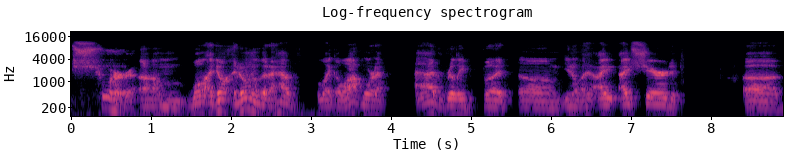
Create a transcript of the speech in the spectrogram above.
Sure. Um, well, I don't, I don't know that I have like a lot more to add, really, but um, you know, I, I shared uh,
